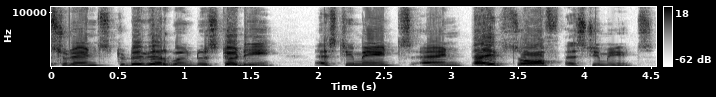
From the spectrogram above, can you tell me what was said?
students, today we are going to study estimates and types of estimates.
